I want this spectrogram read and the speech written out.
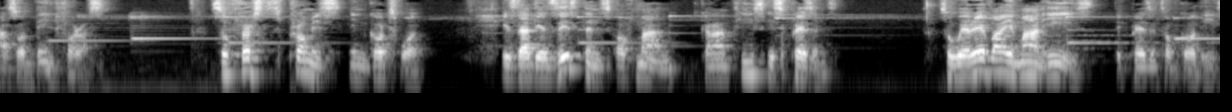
has ordained for us. So, first promise in God's word is that the existence of man guarantees his presence. So, wherever a man is, the presence of God is.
